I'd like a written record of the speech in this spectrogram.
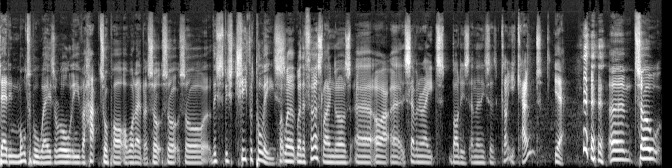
dead in multiple ways. They're all either hacked up or, or whatever. So so so this this chief of police. But where, where the first line goes, uh, or uh, seven or eight bodies, and then he says, "Can't you count?" yeah. um, so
